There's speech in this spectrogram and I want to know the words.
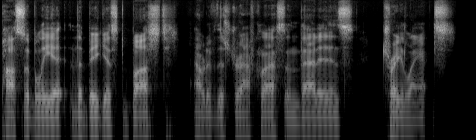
possibly the biggest bust out of this draft class, and that is Trey Lance.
